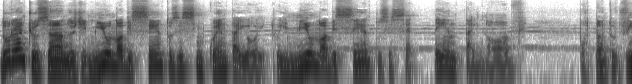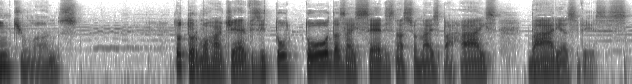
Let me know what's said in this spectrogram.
Durante os anos de 1958 e 1979, portanto 21 anos, Dr. Morrager visitou todas as sedes nacionais barrais várias vezes.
